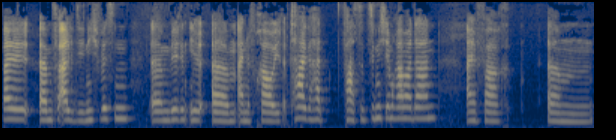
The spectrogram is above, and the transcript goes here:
Weil, ähm, für alle, die nicht wissen, ähm, während ihre, ähm, eine Frau ihre Tage hat, fastet sie nicht im Ramadan. Einfach, ähm,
